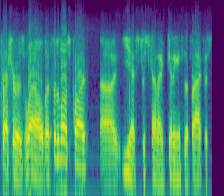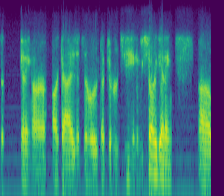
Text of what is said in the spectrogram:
pressure as well. But for the most part, uh, yeah, it's just kind of getting into the practice and getting our, our guys into a good routine. We started getting, uh,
